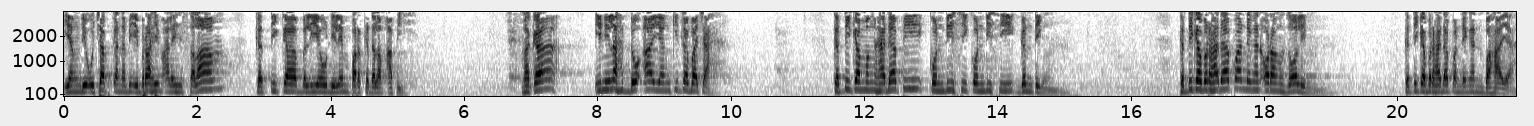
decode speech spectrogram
yang diucapkan Nabi Ibrahim alaihi salam ketika beliau dilempar ke dalam api. Maka inilah doa yang kita baca ketika menghadapi kondisi-kondisi genting. Ketika berhadapan dengan orang zolim. Ketika berhadapan dengan bahaya.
